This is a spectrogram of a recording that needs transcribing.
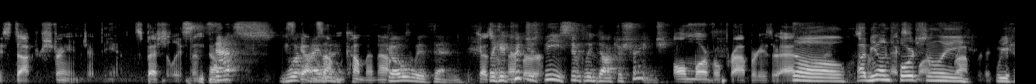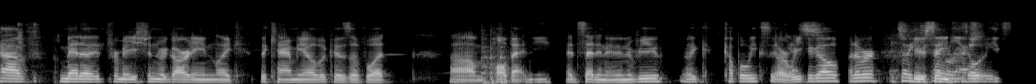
is Doctor Strange at the end, especially since That's he's what got I something would coming up. go with then. Because Like it could just be simply Doctor Strange. All Marvel properties are. At No, I mean, the next Marvel unfortunately, we have meta information regarding like the cameo because of what um, Paul Bettany had said in an interview like a couple weeks or a week ago, whatever. So he was saying he's, actually, he's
